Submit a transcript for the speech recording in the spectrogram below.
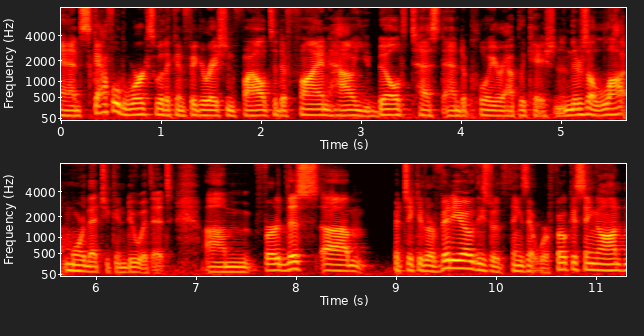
And Skaffold works with a configuration file to define how you build, test, and deploy your application. And there's a lot more that you can do with it. Um, for this um, particular video, these are the things that we're focusing on.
